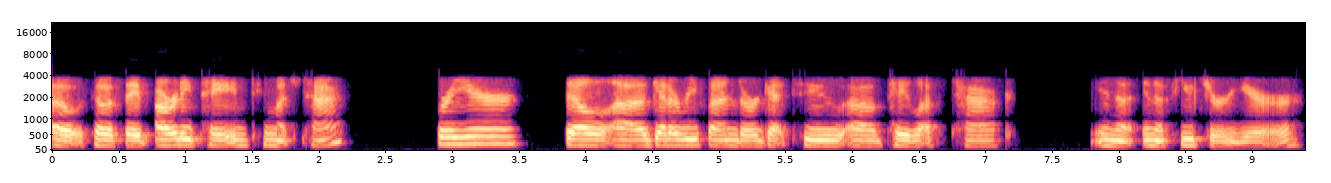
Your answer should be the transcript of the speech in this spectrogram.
owe. So if they've already paid too much tax for a year, they'll uh, get a refund or get to uh, pay less tax in a in a future year.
